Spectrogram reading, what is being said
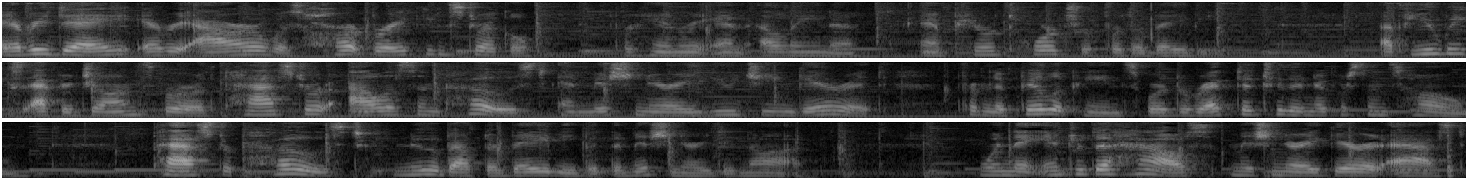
Every day, every hour was heartbreaking struggle for Henry and Alina and pure torture for their baby. A few weeks after John's birth, Pastor Allison Post and missionary Eugene Garrett from the Philippines were directed to the Nickersons' home. Pastor Post knew about their baby, but the missionary did not. When they entered the house, missionary Garrett asked,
